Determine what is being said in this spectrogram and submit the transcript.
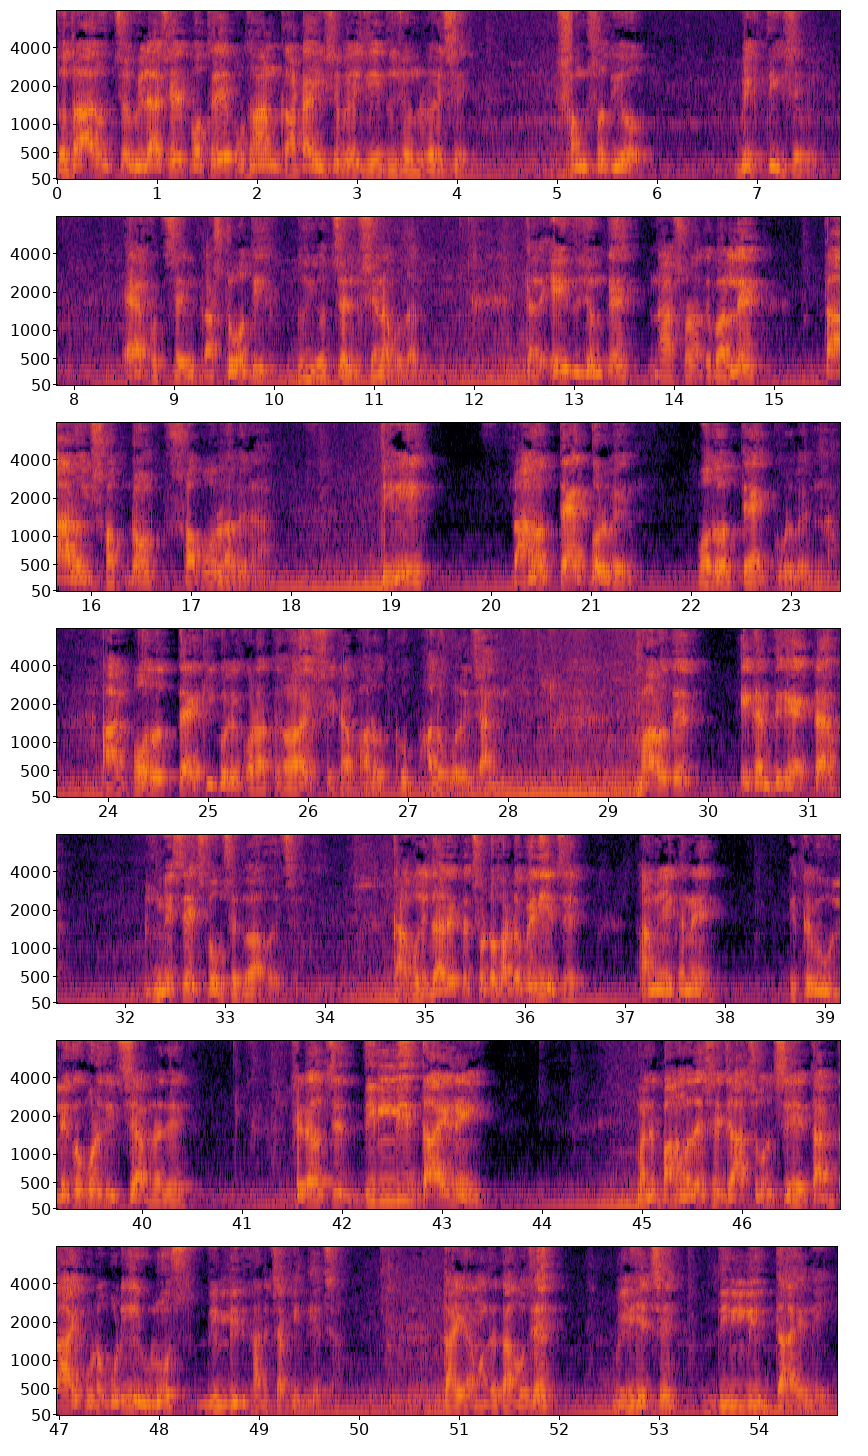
তো তার উচ্চবিলাসের পথে প্রধান কাঁটা হিসেবে যে দুজন রয়েছে সংসদীয় ব্যক্তি হিসেবে এক হচ্ছেন রাষ্ট্রপতি, দুই হচ্ছেন সেনাপ্রধান। তাহলে এই দুজনকে না সরাতে পারলে তার ওই স্বপ্ন সফল হবে না। তিনি প্রাণত্যাগ করবেন, পদত্যাগ করবেন না। আর পদত্যাগ কি করে করাতে হয়, সেটা ভারত খুব ভালো করে জানে। ভারতের এখান থেকে একটা মেসেজ পৌঁছে দেওয়া হয়েছে। কাগজে তার একটা ছোটখাটো বেরিয়েছে। আমি এখানে একটু আমি উল্লেখও করে দিচ্ছি আপনাদের। সেটা হচ্ছে দিল্লির দায় নেই। মানে বাংলাদেশে যা চলছে, তার দায় পুরোপুরি ইউনুস দিল্লির ঘাড়ে চাপিয়ে দিয়েছে। তাই আমাদের কাগজে বেরিয়েছে, দিল্লির দায় নেই।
